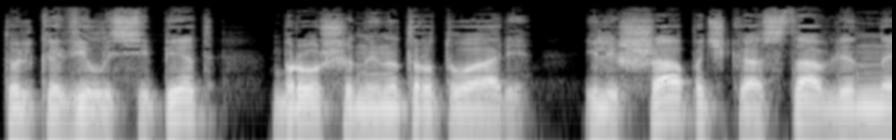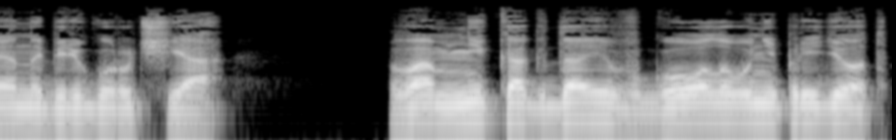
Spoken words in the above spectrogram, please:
только велосипед, брошенный на тротуаре, или шапочка, оставленная на берегу ручья, вам никогда и в голову не придет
